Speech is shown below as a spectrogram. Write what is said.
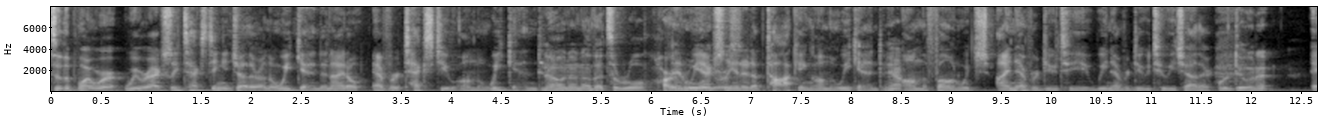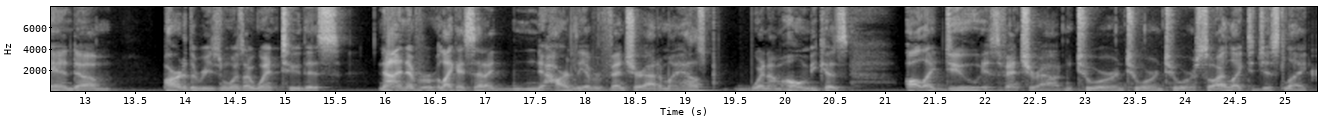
to the point where we were actually texting each other on the weekend, and I don't ever text you on the weekend. No, no, no. That's a rule. Hard And rule. we actually ended up talking on the weekend Yeah. on the phone, which I never do to you. We never do to each other. We're doing it. And um, part of the reason was I went to this. Now I never, like I said, I n- hardly ever venture out of my house when I'm home because all I do is venture out and tour and tour and tour. So I like to just like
